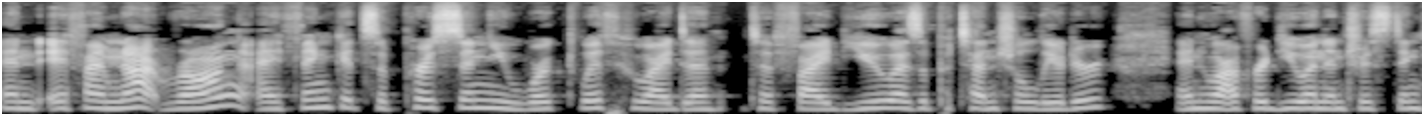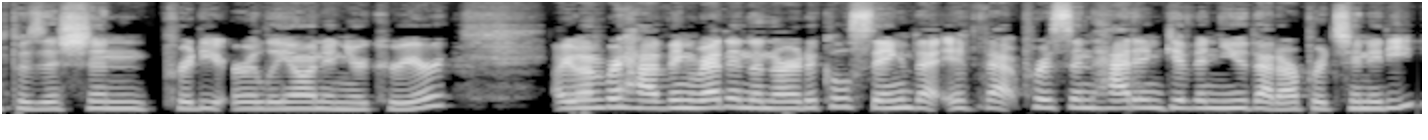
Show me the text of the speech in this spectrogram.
And if I'm not wrong, I think it's a person you worked with who identified you as a potential leader and who offered you an interesting position pretty early on in your career. I remember having read in an article saying that if that person hadn't given you that opportunity,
